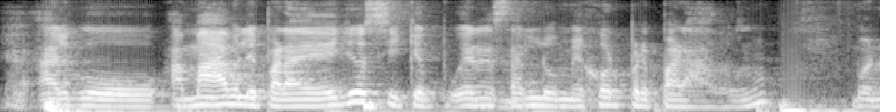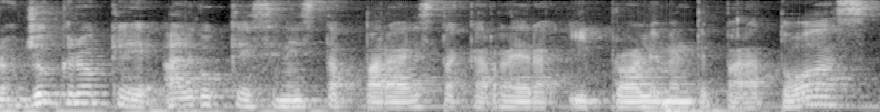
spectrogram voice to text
eh, algo amable para ellos y que puedan estar lo mejor preparados, ¿no? Bueno, yo creo que algo que se necesita para esta carrera y probablemente para todas,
